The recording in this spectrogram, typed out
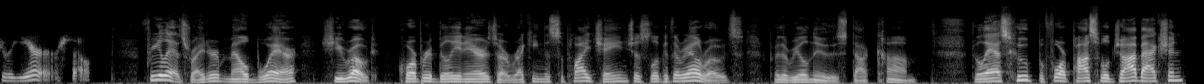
to a year or so. Freelance writer Mel Buer, she wrote, Corporate billionaires are wrecking the supply chain. Just look at the railroads for therealnews.com. The last hoop before possible job action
